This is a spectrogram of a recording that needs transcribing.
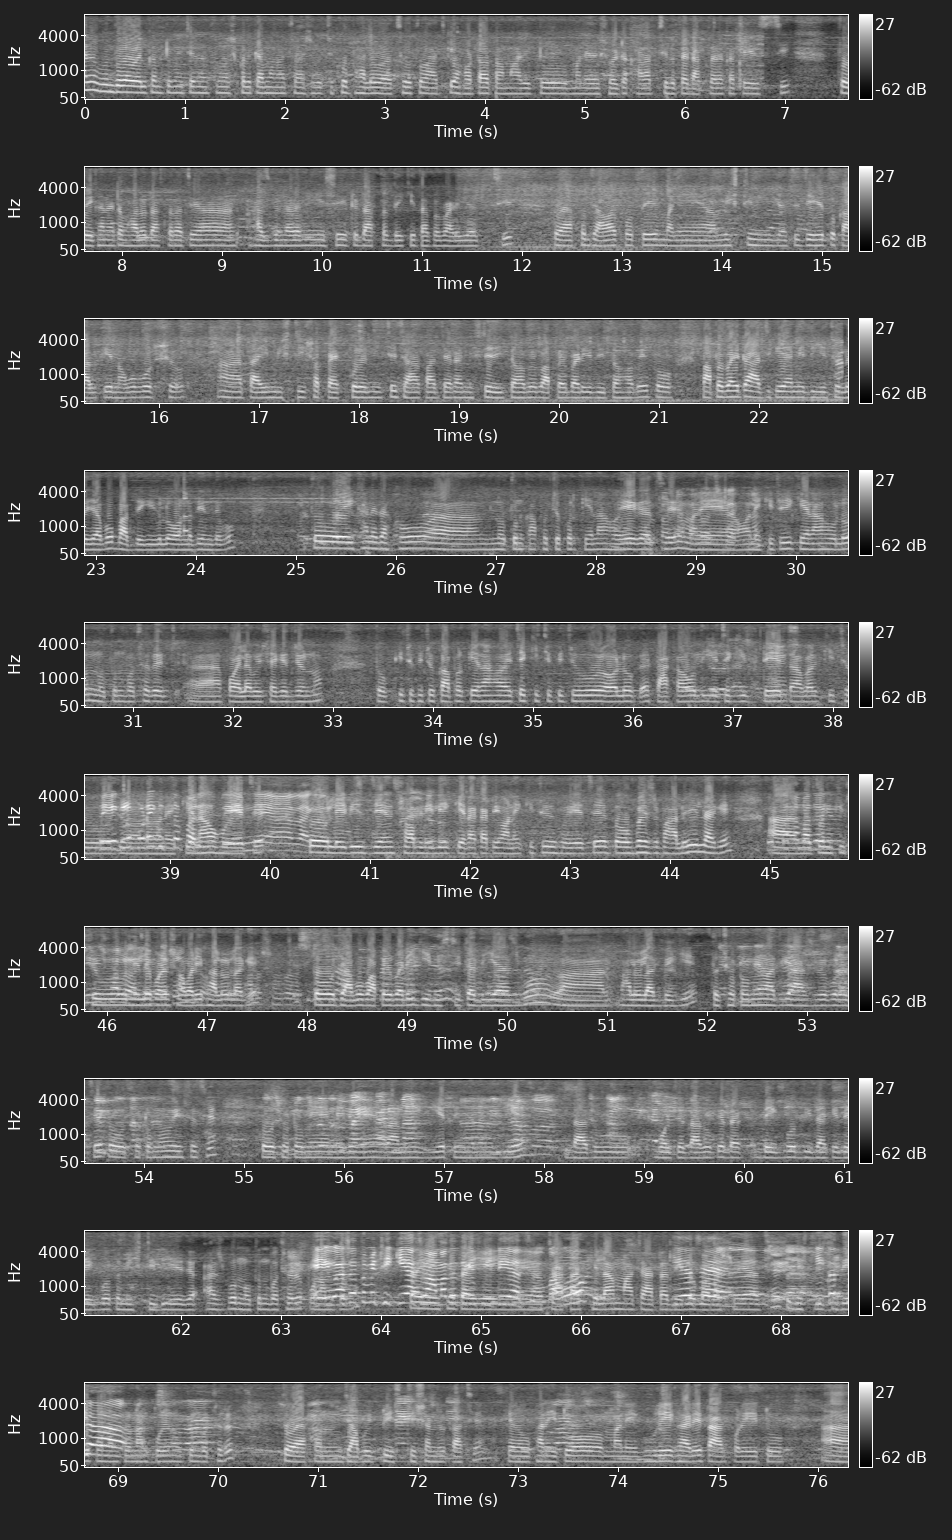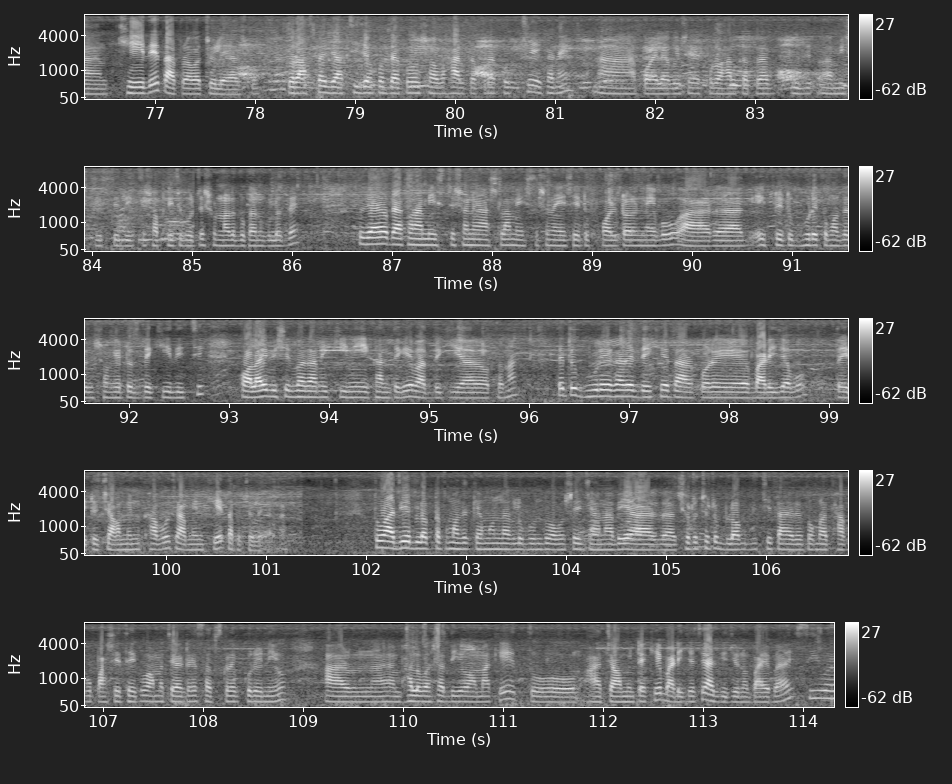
Hello বন্ধুরা welcome to my channel তোমরা সকলে কেমন আছো? আশা করছি খুব ভালো আছো। তো আজকে হঠাৎ আমার একটু মানে শরীরটা খারাপ ছিল, তাই ডাক্তারের কাছে এসেছি। তো এখানে একটা ভালো ডাক্তার আছে আর হাজব্যান্ড আর আমি এসে একটু ডাক্তার দেখিয়ে তারপর বাড়ি যাচ্ছি। তো এখন যাওয়ার পথে মানে মিষ্টি নিয়ে যাচ্ছে, যেহেতু কালকে নববর্ষ তাই মিষ্টি সব প্যাক করে নিচ্ছে। চার পাঁচ জায়গায় মিষ্টি দিতে হবে, বাপের বাড়ি দিতে হবে। তো বাপের বাড়িটা আজকে আমি দিয়ে চলে যাব বাদ বাকিগুলো অন্যদিন দেবো। তো এইখানে দেখো নতুন কাপড় চোপড় কেনা হয়ে গেছে। মানে অনেক কিছুই কেনা হলো নতুন বছরের পয়লা বৈশাখের জন্য। তো কিছু কিছু কাপড় কেনা হয়েছে কিছু কিছু লোক টাকাও দিয়েছে গিফটে আবার কিছু মানে কেনাও হয়েছে। তো লেডিস জেন্টস সব মিলিয়ে কেনাকাটি অনেক কিছুই হয়েছে তো বেশ ভালোই লাগে। আর নতুন কিছু নিলে পরে সবারই ভালো লাগে। তো যাব বাপের বাড়ি গিয়ে মিষ্টিটা দিয়ে আসব। আর ভালো লাগবে গিয়ে। তো ছোটো মেয়েও আজকে আসবে বলেছে তো ছোটো মেয়েও এসেছে। তো ছোটো মেয়ে মেজো মেয়ে আর আমি গিয়ে তিনজনে গিয়ে দাদু বলছে দাদুকে দেখ- দেখব দিদাকে দেখব তো মিষ্টি দিয়ে আসব নতুন এই বছর তুমি ঠিকই আছো আমাদের তাই চাটা খেলাম মা চাটা দিল বাবা আছে? শুয়ে আছে তো মিষ্টি দিয়ে প্রণাম প্রণাম করে নতুন বছরে। তো এখন যাব একটু স্টেশনের কাছে কেন ওখানে একটু মানে ঘুরে ঘাড়ে তারপরে একটু খেয়ে দে তারপর আবার চলে আসব। তো রাস্তায় যাচ্ছি যখন দেখো সব হালকাতরা করছে এখানে। পয়লা বৈশাখে পুরো হালকাতরা মিষ্টি টিষ্টি দিচ্ছে, সব কিছু করছে সোনার দোকানগুলোতে। তো যাই হোক, এখন আমি স্টেশনে আসলাম। স্টেশনে এসে একটু ফল টল নেব আর একটু একটু ঘুরে তোমাদের সঙ্গে একটু দেখিয়ে দিচ্ছি। কলাই বেশিরভাগ আমি কিনি এখান থেকে, বাদ দেখি আর অত না। তো একটু ঘুরে ঘাড়ে দেখে তারপরে বাড়ি যাব। তো একটু চাউমিন খাব, চাউমিন খেয়ে তারপর চলে যাবে। তো আজকের ব্লগটা তোমাদের কেমন লাগল বন্ধু? অবশ্যই জানাবে। আর ছোটো ছোট ব্লগ দিচ্ছি, তাহলে তোমরা থাকো, পাশে থেকো। আমার চ্যানেলটাকে সাবস্ক্রাইব করে নিও। আর ভালোবাসা দিও আমাকে। তো, আর চাউমিনটা খেয়ে বাড়ি যাচ্ছে। আজকের জন্য বাই বাই সি ইউ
